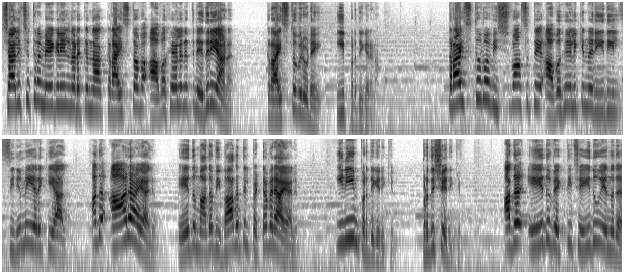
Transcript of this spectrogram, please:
ചലച്ചിത്ര മേഖലയിൽ നടക്കുന്ന ക്രൈസ്തവ അവഹേളനത്തിനെതിരെയാണ് ക്രൈസ്തവരുടെ ഈ പ്രതികരണം. ക്രൈസ്തവ വിശ്വാസത്തെ അവഹേളിക്കുന്ന രീതിയിൽ സിനിമ ഇറക്കിയാൽ അത് ആരായാലും ഏത് മതവിഭാഗത്തിൽപ്പെട്ടവരായാലും ഇനിയും പ്രതികരിക്കും പ്രതിഷേധിക്കും. അത് ഏത് വ്യക്തി ചെയ്തു എന്നത്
